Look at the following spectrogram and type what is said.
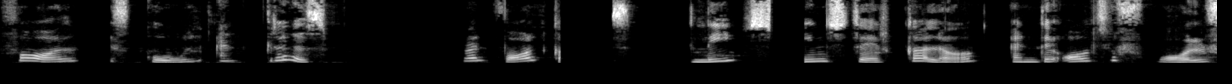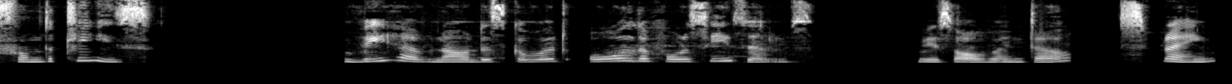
Fall is cool and crisp. When fall comes, leaves change their color and they also fall from the trees. We have now discovered all the four seasons. We saw winter, spring,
